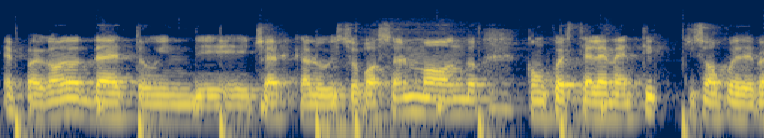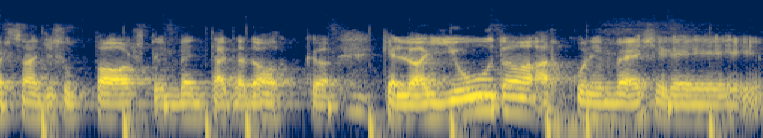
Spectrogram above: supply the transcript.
e poi come ho detto quindi cerca lui il suo posto nel mondo, con questi elementi ci sono poi dei personaggi supporto inventati ad hoc che lo aiutano, alcuni invece che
